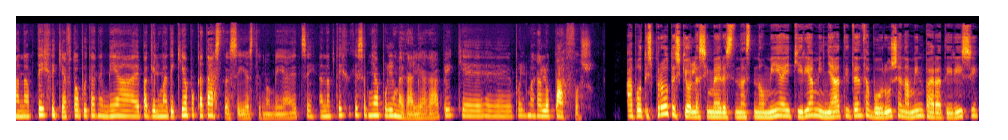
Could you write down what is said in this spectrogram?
αναπτύχθηκε αυτό που ήταν μια επαγγελματική αποκατάσταση η αστυνομία. Έτσι. Αναπτύχθηκε σε μια πολύ μεγάλη αγάπη και πολύ μεγάλο πάθος. Από τις πρώτες κιόλας ημέρες στην αστυνομία, η κυρία Μινιάτη δεν θα μπορούσε να μην παρατηρήσει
